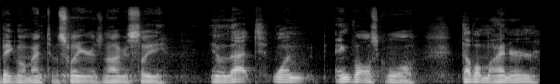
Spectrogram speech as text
big momentum swingers. And obviously, you know, that one Engvall's goal, double minor.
